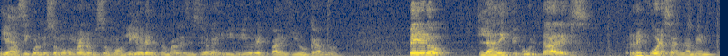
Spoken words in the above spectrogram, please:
Y es así porque somos humanos y somos libres de tomar decisiones y libres para equivocarnos. Pero las dificultades refuerzan la mente.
